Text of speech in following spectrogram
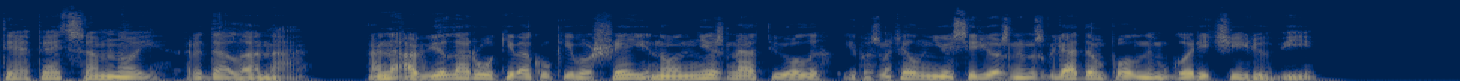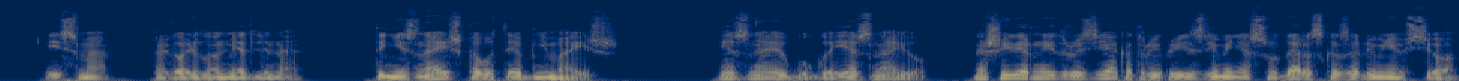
«Ты опять со мной», — рыдала она. Она обвела руки вокруг его шеи, но он нежно отвел их и посмотрел на нее серьезным взглядом, полным горечи и любви. «Исма», — проговорил он медленно, ты не знаешь, кого ты обнимаешь. Я знаю, Гуга, я знаю. Наши верные друзья, которые привезли меня сюда, рассказали мне все.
